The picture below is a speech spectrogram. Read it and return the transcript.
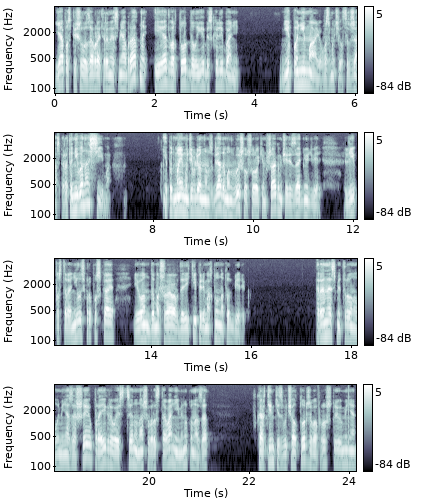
Я поспешила забрать Ренесми обратно, и Эдвард отдал ее без колебаний. «Не понимаю», — возмутился Джаспер, — «это невыносимо». И под моим удивленным взглядом он вышел широким шагом через заднюю дверь. Ли посторонилась, пропуская, и он, домаршировав до реки, перемахнул на тот берег. Рене тронула меня за шею, проигрывая сцену нашего расставания минуту назад. В картинке звучал тот же вопрос, что и у меня.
